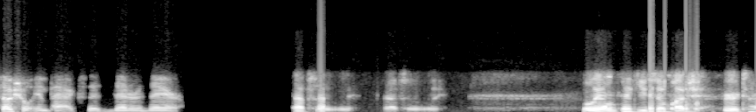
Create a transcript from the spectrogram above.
social impacts that, that are there. Absolutely, absolutely. Well, Leon, thank you so much for your time.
